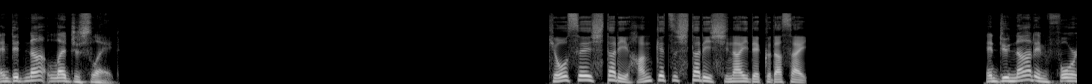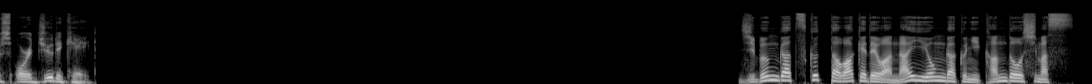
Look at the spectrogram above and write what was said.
and did not legislate. 強制したり判決したりしないでください。and do not enforce or adjudicate. 自分が作ったわけではない音楽に感動します。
